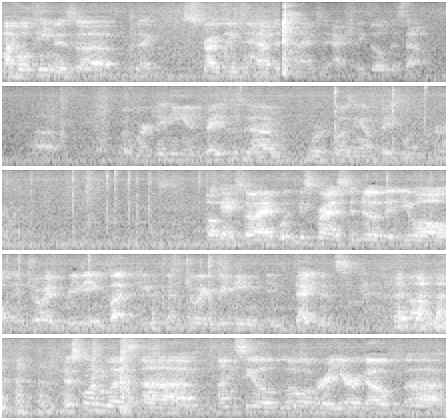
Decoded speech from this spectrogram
my whole team is uh, like struggling to have the time to actually build this out. Uh, but we're taking it in phases. Um, we're closing out phase one currently. Okay, so I wouldn't be surprised to know that you all enjoyed reading, but do you enjoy reading indictments? Um, this one was um, unsealed a little over a year ago uh,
